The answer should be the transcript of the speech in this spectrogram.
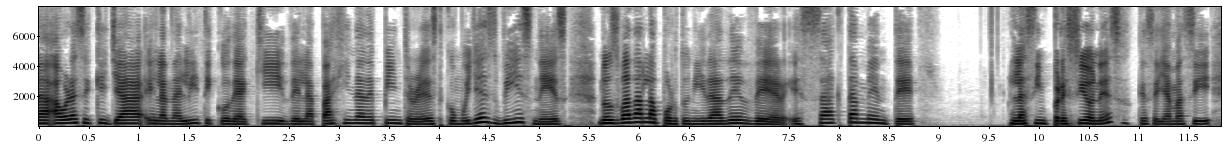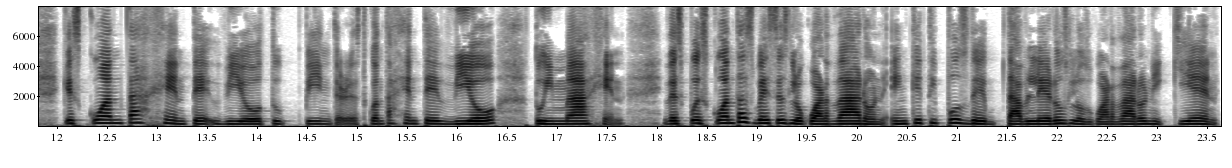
ahora sí que ya el analítico de aquí, de la página de Pinterest, como ya es business, nos va a dar la oportunidad de ver exactamente las impresiones, que se llama así, que es cuánta gente vio tu Pinterest, cuánta gente vio tu imagen, después cuántas veces lo guardaron, en qué tipos de tableros los guardaron y quién.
